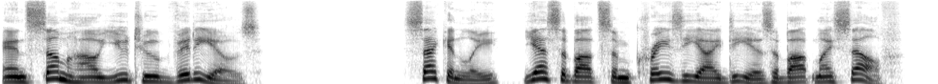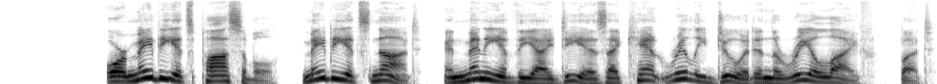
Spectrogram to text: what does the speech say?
And somehow YouTube videos. Secondly, yes, about some crazy ideas about myself. Or maybe it's possible, maybe it's not, and many of the ideas I can't really do it in the real life, but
